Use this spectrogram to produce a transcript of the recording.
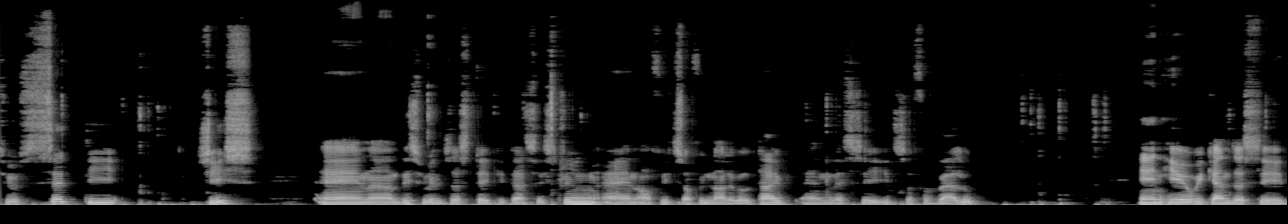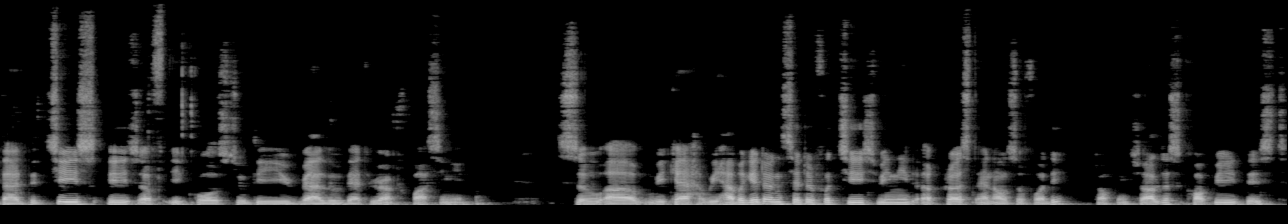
to set the cheese and uh, this will just take it as a string and of it's of a nullable type. And let's say it's of a value. And here we can just say that the cheese is of equals to the value that we are passing in. So uh, we can we have a getter and setter for cheese we need a crust and also for the topping. So i'll just copy this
